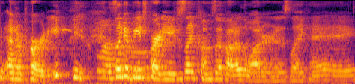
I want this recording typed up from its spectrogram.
at a party. It's like a beach party. He just like comes up out of the water and is like, "Hey."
